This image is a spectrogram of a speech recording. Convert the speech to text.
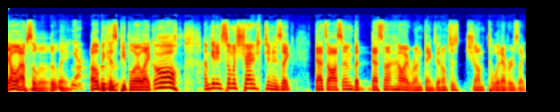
oh absolutely. Yeah. oh because people are like oh i'm getting so much traction. It's like that's awesome but that's not how i run things. I don't just jump to whatever's like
